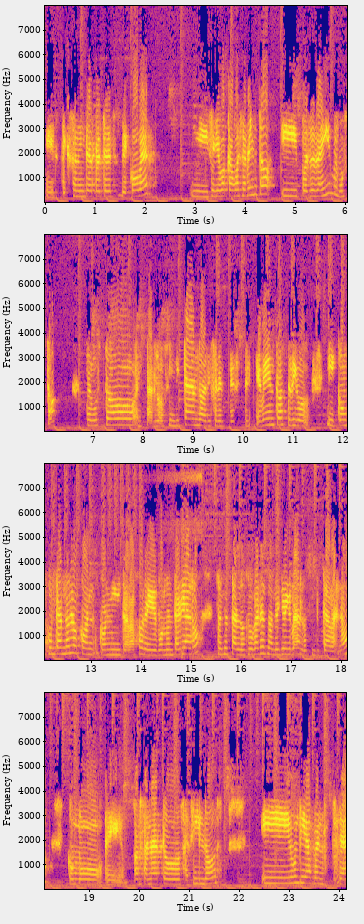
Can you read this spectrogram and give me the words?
este, que son intérpretes de cover y se llevó a cabo ese evento y pues desde ahí me gustó. Me gustó estarlos invitando a diferentes eventos, te digo, y conjuntándolo con, con mi trabajo de voluntariado, pues hasta los lugares donde yo iba los invitaba, ¿no? Como eh, orfanatos, asilos. Y un día, bueno, pues ya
